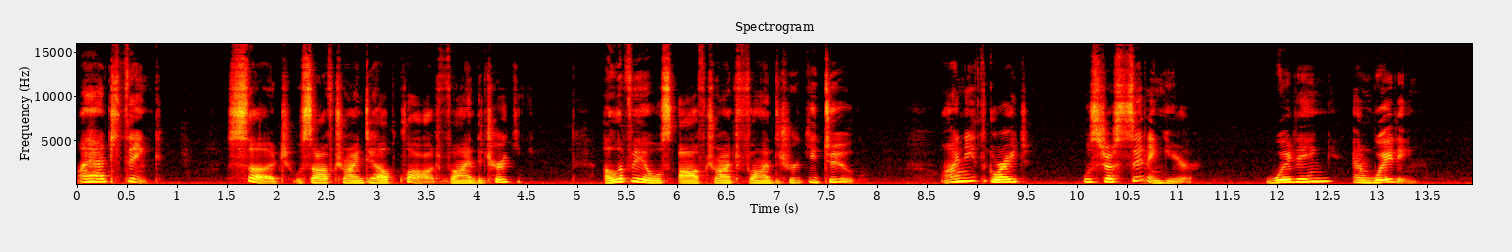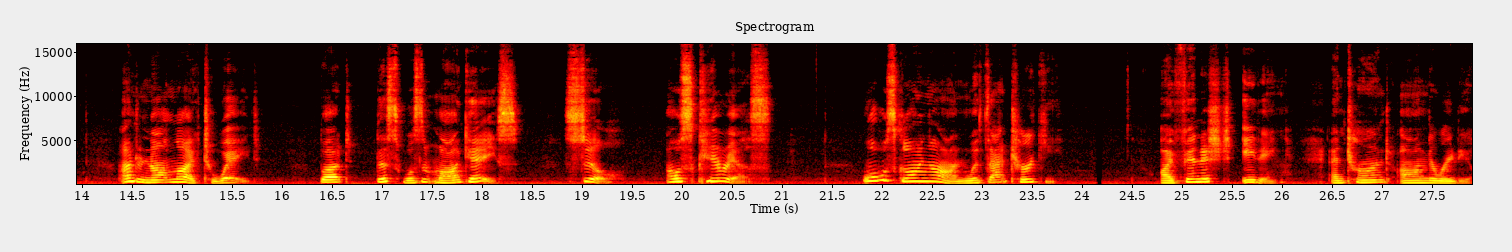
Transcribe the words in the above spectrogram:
I had to think. Sludge was off trying to help Claude find the turkey. Olivia was off trying to find the turkey too. I Nate the Great was just sitting here, waiting and waiting. I do not like to wait, but this wasn't my case. Still, I was curious. What was going on with that turkey? I finished eating and turned on the radio.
